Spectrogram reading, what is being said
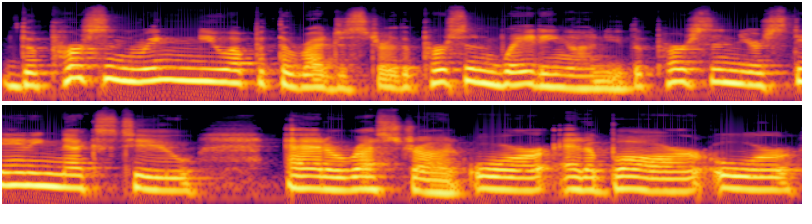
the person ringing you up at the register, the person waiting on you, the person you're standing next to at a restaurant or at a bar or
